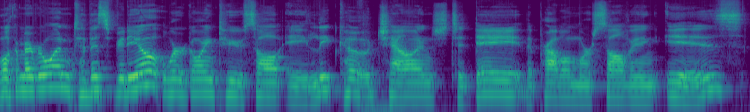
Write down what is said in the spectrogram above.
Welcome everyone to this video. We're going to solve a LeetCode challenge. Today, the problem we're solving is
